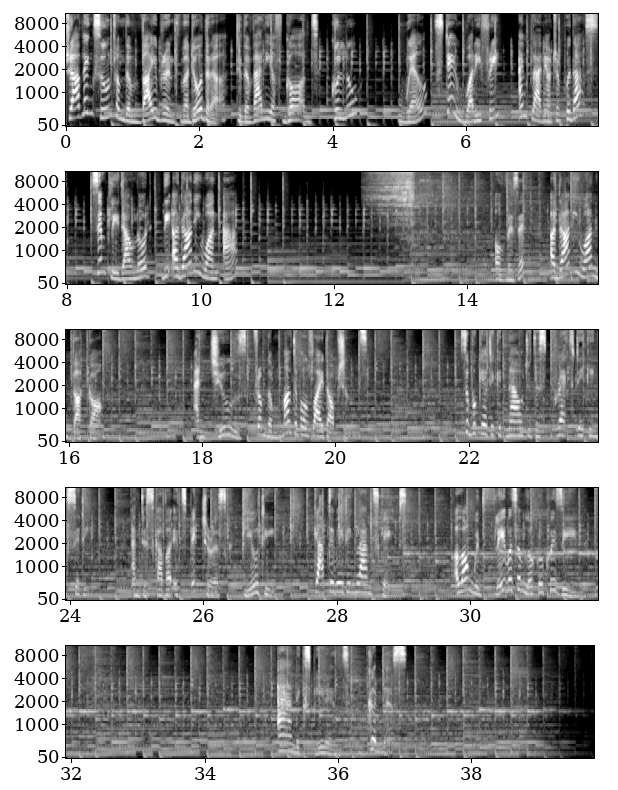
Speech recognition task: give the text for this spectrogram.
Traveling soon from the vibrant Vadodara to the Valley of Gods, Kullu? Well, stay worry free and plan your trip with us. Simply download the Adani One app or visit adanione.com and choose from the multiple flight options. So book your ticket now to this breathtaking city and discover its picturesque beauty, captivating landscapes, along with flavorsome local cuisine. And experience goodness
